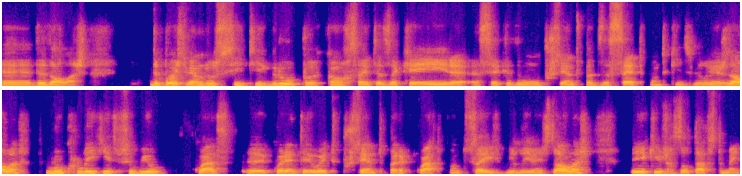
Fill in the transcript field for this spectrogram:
uh, de dólares. Depois tivemos o Citigroup com receitas a cair a cerca de 1% para 17,15 bilhões de dólares, lucro líquido subiu quase uh, eh, 48% para 4,6 bilhões de dólares, e aqui os resultados também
